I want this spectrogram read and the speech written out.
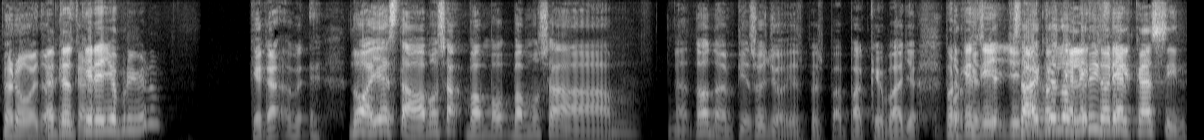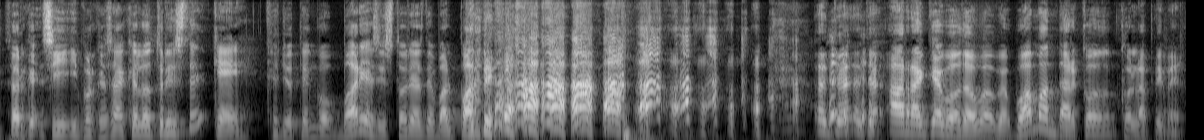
Pero bueno. Entonces, ¿quiere yo primero? No, ahí está. Vamos a. Vamos, vamos a. No, no, empiezo yo y después para que vaya. Porque, es si que, yo ¿sabe qué es lo la historia del triste? casting. ¿Sabe qué? Sí, y porque ¿sabe qué es lo triste? ¿Qué? que yo tengo varias historias de mal padre. Arranquemos, no, voy a mandar con, con la primera.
